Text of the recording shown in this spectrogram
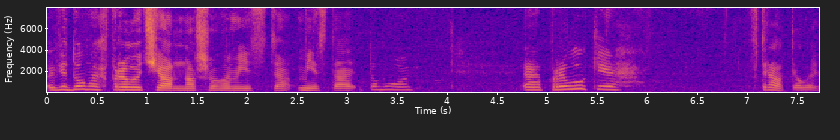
відомих прилучан нашого міста. міста. Тому е, прилуки втратили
